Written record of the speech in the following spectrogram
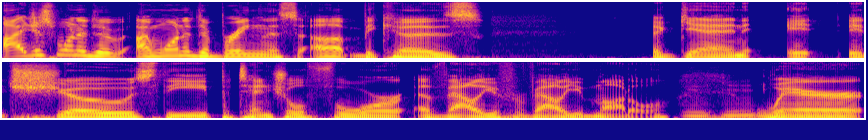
i just wanted to i wanted to bring this up because again it it shows the potential for a value for value model where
